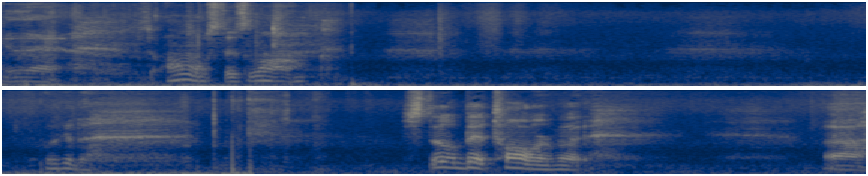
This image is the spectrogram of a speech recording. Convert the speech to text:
at that. It's almost as long. Look at that. Still a bit taller, but uh,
